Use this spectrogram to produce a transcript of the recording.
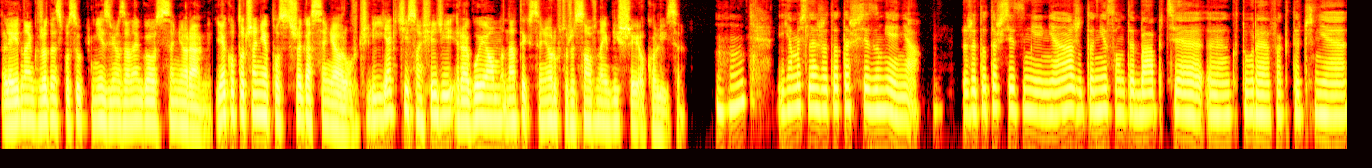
ale jednak w żaden sposób nie związanego z seniorami. Jak otoczenie postrzega seniorów, czyli jak ci sąsiedzi reagują na tych seniorów, którzy są w najbliższej okolicy? Mhm. Ja myślę, że to też się zmienia. Że to też się zmienia, że to nie są te babcie, y, które faktycznie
